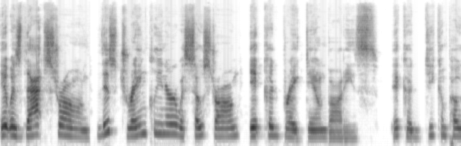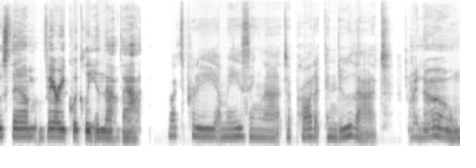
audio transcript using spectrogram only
It was that strong. This drain cleaner was so strong, it could break down bodies. It could decompose them very quickly in that vat. That's pretty amazing that a product can do that. I know.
